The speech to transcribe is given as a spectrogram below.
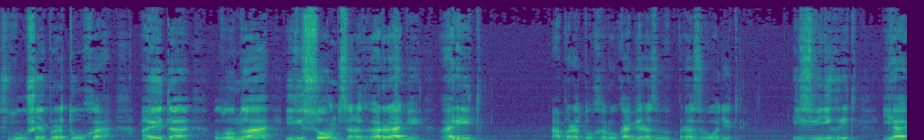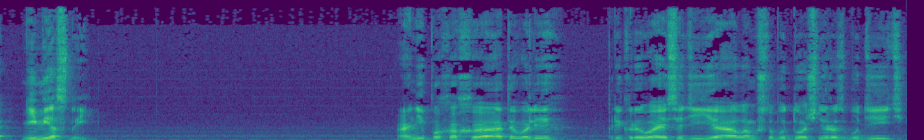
«Слушай, братуха, а это луна или солнце над горами горит?» А братуха руками раз, разводит. «Извини, — говорит, — я не местный». Они похохатывали, прикрываясь одеялом, чтобы дочь не разбудить.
